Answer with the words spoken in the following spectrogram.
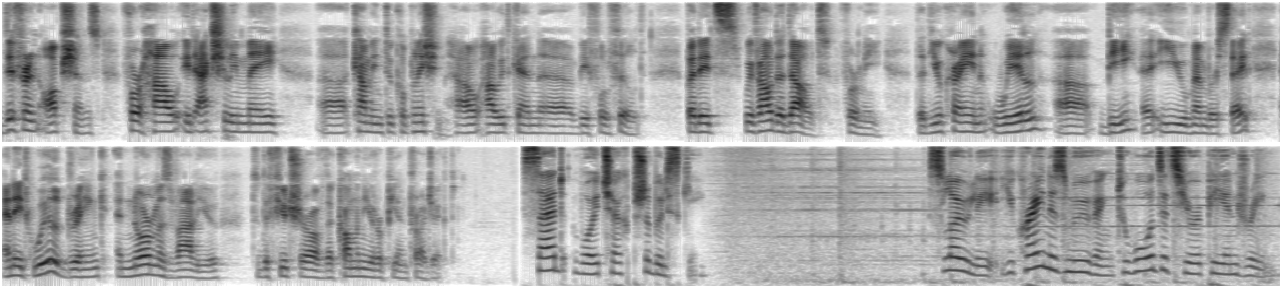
different options for how it actually may uh, come into completion, how, how it can uh, be fulfilled. But it's without a doubt for me that Ukraine will uh, be a EU member state and it will bring enormous value to the future of the common European project. Said Wojciech Przybylski. Slowly, Ukraine is moving towards its European dream.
